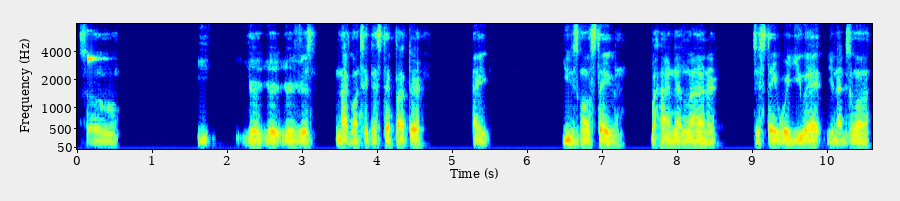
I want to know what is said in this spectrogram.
so you you're you're you're just not going to take that step out there, like you just going to stay behind that line or just stay where you at. You're not just going to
